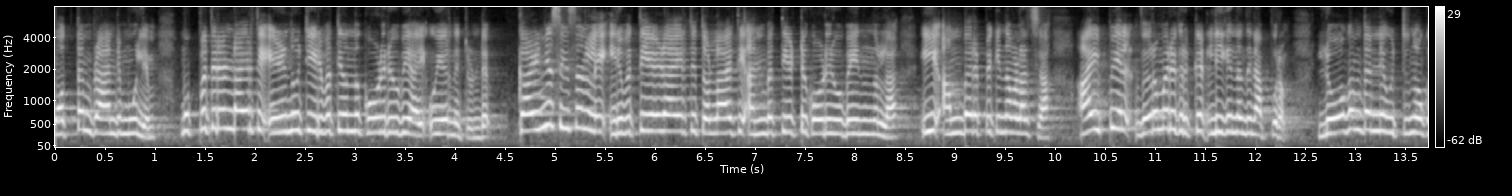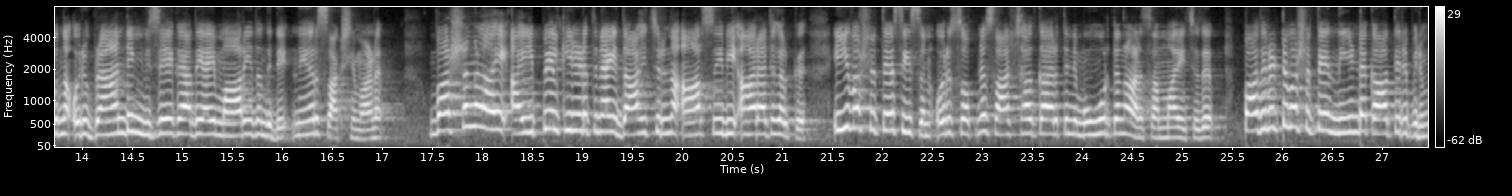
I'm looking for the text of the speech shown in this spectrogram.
മൊത്തം ബ്രാൻഡ് മൂല്യം മുപ്പത്തിരണ്ടായിരത്തി എഴുന്നൂറ്റി ഇരുപത്തിയൊന്ന് കോടി രൂപയായി ഉയർന്നിട്ടുണ്ട്. കഴിഞ്ഞ സീസണിലെ ഇരുപത്തിയേഴായിരത്തി തൊള്ളായിരത്തി അൻപത്തിയെട്ട് കോടി രൂപയിൽ നിന്നുള്ള ഈ അമ്പരപ്പിക്കുന്ന വളർച്ച ഐ പി എൽ വെറുമൊരു ക്രിക്കറ്റ് ലീഗ് എന്നതിനപ്പുറം ലോകം തന്നെ ഉറ്റുനോക്കുന്ന ഒരു ബ്രാൻഡിംഗ് വിജയഗാഥയായി മാറിയതിന്റെ നേർസാക്ഷ്യമാണ്. വർഷങ്ങളായി ഐ പി എൽ കിരീടത്തിനായി ദാഹിച്ചിരുന്ന ആർ സി ബി ആരാധകർക്ക് ഈ വർഷത്തെ സീസൺ ഒരു സ്വപ്ന സാക്ഷാത്കാരത്തിന്റെ മുഹൂർത്തങ്ങളാണ് സമ്മാനിച്ചത്. പതിനെട്ട് വർഷത്തെ നീണ്ട കാത്തിരിപ്പിനും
